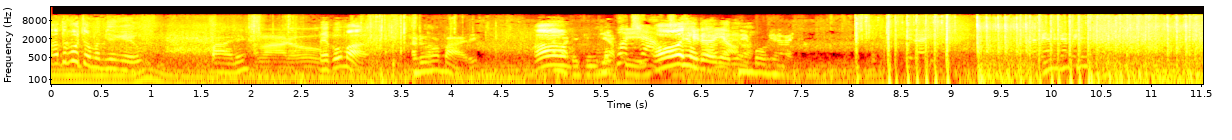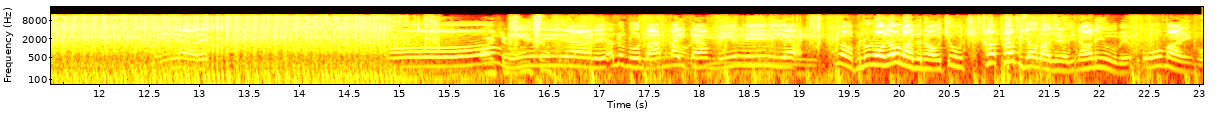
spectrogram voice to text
ăn tôi vô cho mình gì nghèo. Bài đấy mẹ bố mở ăn tôi vô bài đấy ờ. không ôi hiểu rồi hiểu rồi đấy ô mili à đấy ăn được một lán nay đã mili đi ạ. Nhỏ bị lúc đâu dấu lại rồi nào? Chú thấp thấp bị dấu lại rồi thì nó lưu về. Ô mày cô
